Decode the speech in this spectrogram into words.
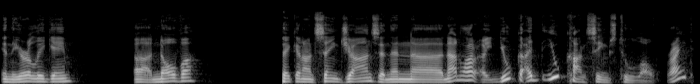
in the early game. Uh, Nova taking on St. John's, and then uh, not a lot. Uh, UConn, seems too low, right?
